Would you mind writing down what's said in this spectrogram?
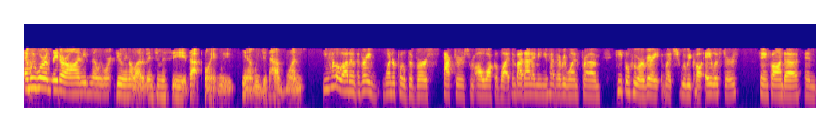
And we were later on, even though we weren't doing a lot of intimacy at that point, we, you know, we did have one you have a lot of very wonderful, diverse actors from all walk of life. And by that, I mean you have everyone from people who are very much what we call A-listers, Jane Fonda and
